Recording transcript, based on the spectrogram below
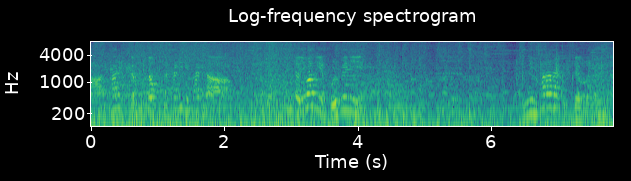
아 탈이 진짜 진짜 사기기 살다. 진짜 이 와중에 볼벤이 진님 살아날 때 기대 걸어줘야 됩니다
